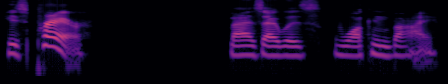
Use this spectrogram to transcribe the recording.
his prayer as I was walking by.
